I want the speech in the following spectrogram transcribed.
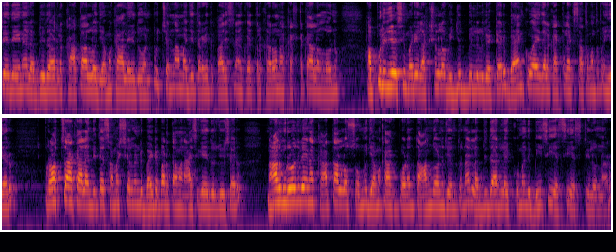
తేదీ అయినా లబ్ధిదారుల ఖాతాల్లో జమ కాలేదు అంటూ చిన్న మధ్యతరగతి పారిశ్రామికవేత్తలు కరోనా కష్టకాలంలోనూ అప్పులు చేసి మరీ లక్షల్లో విద్యుత్ బిల్లులు కట్టారు. బ్యాంకు వాయిదాలు కట్టలేక సతమతమయ్యారు. ప్రోత్సాహకాలు అందితే సమస్యల నుండి బయటపడతామని ఆశగా ఎదురు చూశారు. నాలుగు రోజులైనా ఖాతాల్లో సొమ్ము జమ కాకపోవడంతో ఆందోళన చెందుతున్నారు. లబ్ధిదారులు ఎక్కువ మంది బీసీ ఎస్సీ ఎస్టీలు ఉన్నారు.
